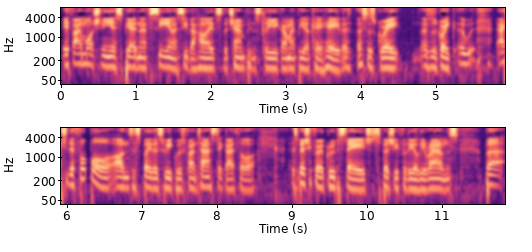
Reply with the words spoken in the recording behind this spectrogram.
if I'm watching ESPN FC and I see the highlights of the Champions League, I might be okay. Hey, this, this is great. This is great. Uh, actually, the football on display this week was fantastic. I thought, especially for a group stage, especially for the early rounds. But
